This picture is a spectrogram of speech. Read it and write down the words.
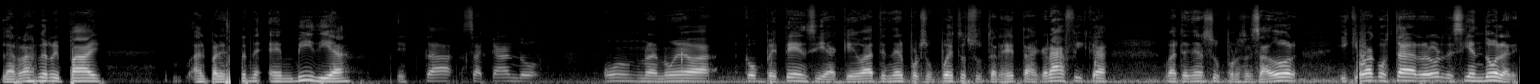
la Raspberry Pi, al parecer Nvidia está sacando una nueva competencia que va a tener por supuesto su tarjeta gráfica, va a tener su procesador y que va a costar alrededor de 100 dólares.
